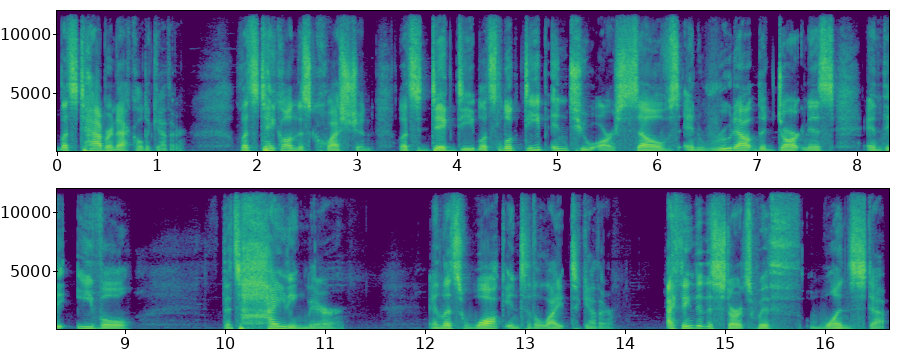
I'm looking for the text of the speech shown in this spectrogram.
Let's tabernacle together. Let's take on this question. Let's dig deep. Let's look deep into ourselves and root out the darkness and the evil that's hiding there. And let's walk into the light together. I think that this starts with one step.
